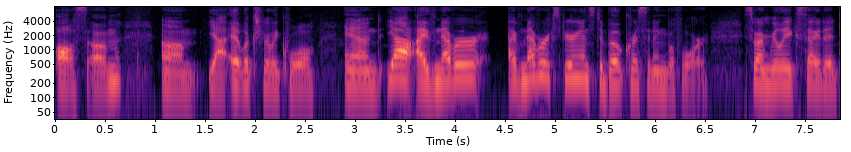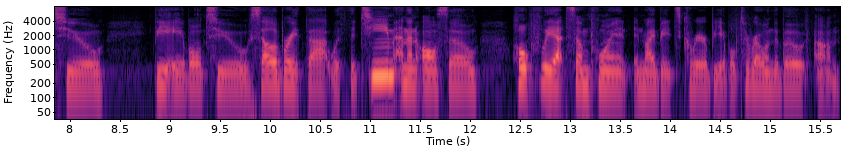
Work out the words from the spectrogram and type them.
awesome. Um, yeah, it looks really cool. And yeah, I've never I've never experienced a boat christening before, so I'm really excited to be able to celebrate that with the team, and then also hopefully at some point in my Bates career be able to row in the boat. Um,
